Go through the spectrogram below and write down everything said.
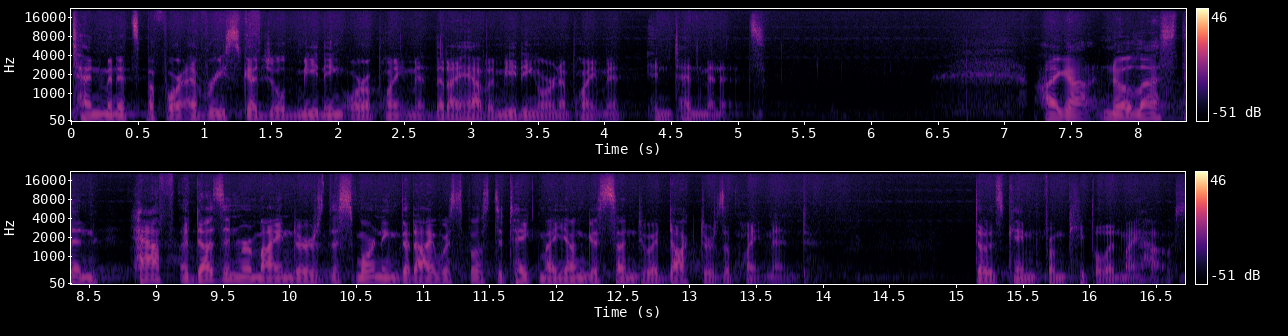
10 minutes before every scheduled meeting or appointment that I have a meeting or an appointment in 10 minutes. I got no less than half a dozen reminders this morning that I was supposed to take my youngest son to a doctor's appointment. Those came from people in my house.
